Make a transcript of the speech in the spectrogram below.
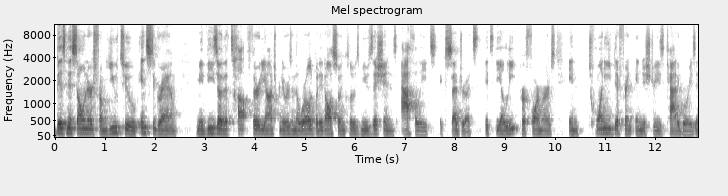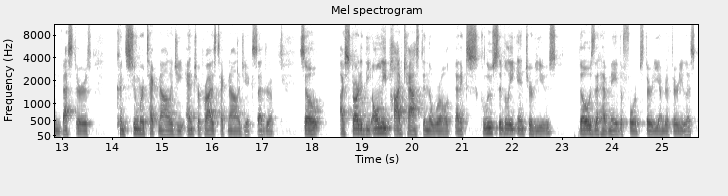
business owners from YouTube, Instagram. I mean, these are the top 30 entrepreneurs in the world, but it also includes musicians, athletes, etc. It's it's the elite performers in 20 different industries, categories, investors, consumer technology, enterprise technology, etc. So I started the only podcast in the world that exclusively interviews those that have made the Forbes 30 under 30 list.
